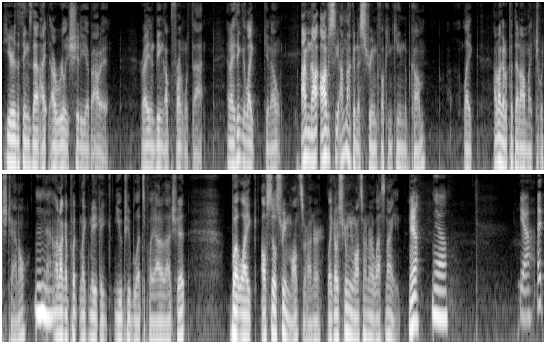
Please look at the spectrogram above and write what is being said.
here are the things that I, are really shitty about it, right? And being upfront with that. And I think like you know, I'm not obviously I'm not gonna stream fucking Kingdom Come, like. I'm not gonna put that on my Twitch channel. Mhm. I'm not gonna put like make a YouTube Let's Play out of that shit. But like, I'll still stream Monster Hunter. Like I was streaming Monster Hunter last night. Yeah. Yeah. Yeah, I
